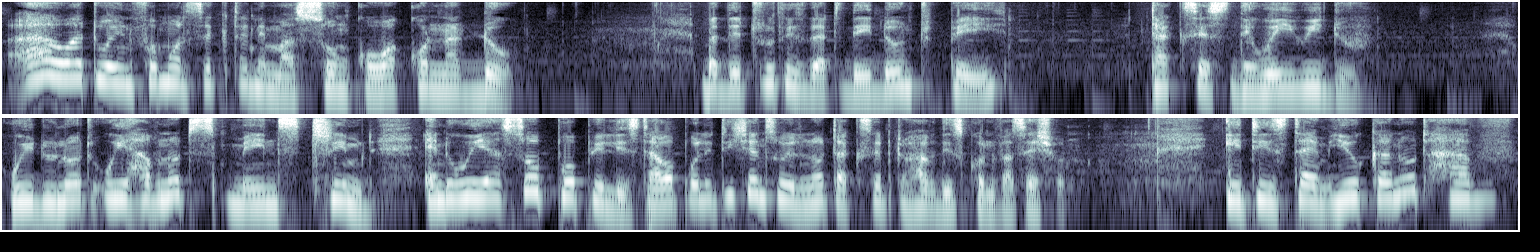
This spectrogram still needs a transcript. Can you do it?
Hawa watu wa informal sector ni masonko, wako do. But the truth is that they don't pay taxes the way we do. We do not, we have not mainstreamed, and we are so populist. Our politicians will not accept to have this conversation. It is time. You cannot have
